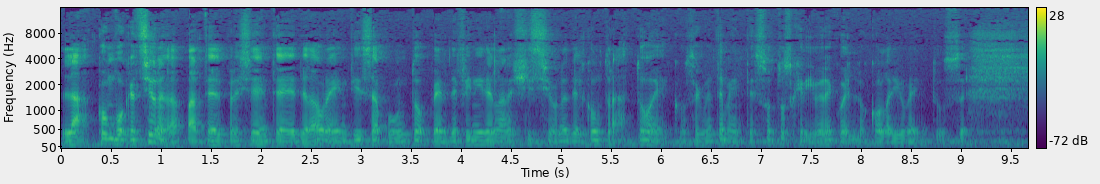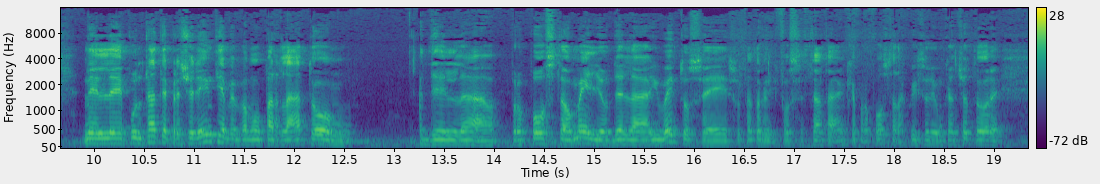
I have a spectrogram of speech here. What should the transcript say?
la convocazione da parte del presidente De Laurentiis appunto per definire la rescissione del contratto e conseguentemente sottoscrivere quello con la Juventus. Nelle puntate precedenti avevamo parlato della proposta, o meglio della Juventus e sul fatto che gli fosse stata anche proposta l'acquisto di un calciatore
